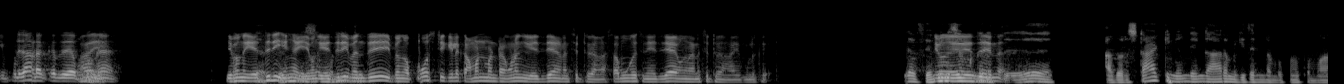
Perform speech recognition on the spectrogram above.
இப்படிதான் நடக்குது அப்படின்னு. இவங்க எதிரி ஏங்க இவங்க எதிரி வந்து இவங்க போஸ்ட் கீழே கமெண்ட் பண்றவங்களும் இவங்க எதிரியா நினைச்சிட்டு இருக்காங்க. சமூகத்தின் எதிரியா இவங்க நினைச்சிட்டு இருக்காங்க இவங்களுக்கு. அதோட ஸ்டார்டிங் வந்து எங்க ஆரம்பிக்குதுன்னு நம்ம பார்ப்போமா?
